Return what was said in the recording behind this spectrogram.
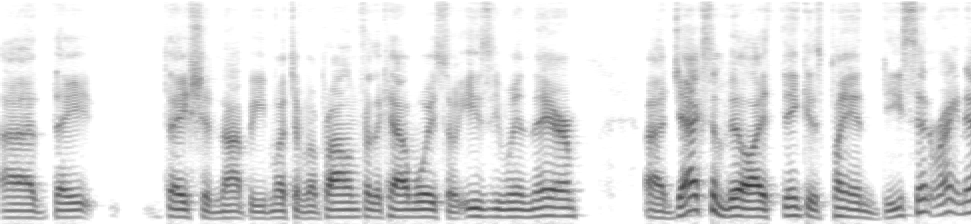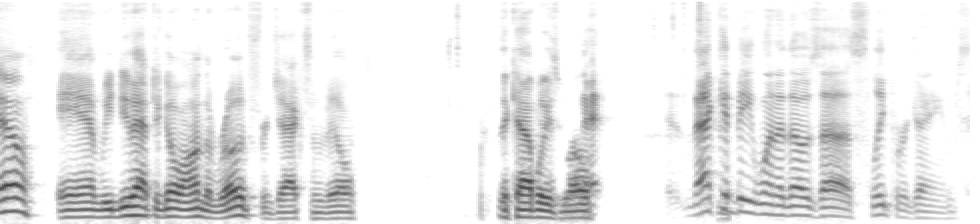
uh, they they should not be much of a problem for the Cowboys. So easy win there. Uh, Jacksonville, I think, is playing decent right now, and we do have to go on the road for Jacksonville. The Cowboys will. That could be one of those uh sleeper games.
